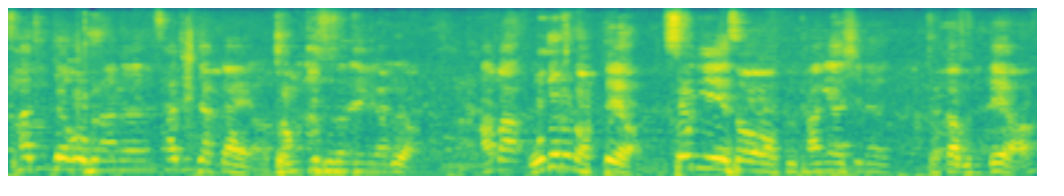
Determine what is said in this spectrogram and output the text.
사진 작업을 하는 사진 작가예요. 정기수 선생이라고요. 아마 오늘은 없대요. 소니에서 그 강의하시는 작가분인데요.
